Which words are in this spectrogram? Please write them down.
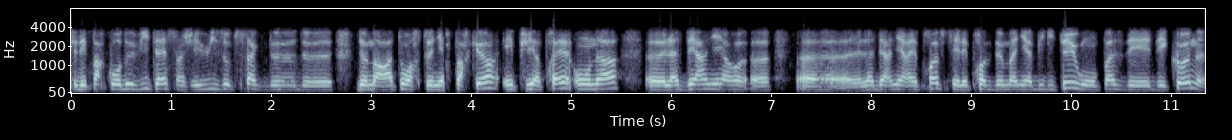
c'est des parcours de vitesse. Hein. J'ai huit obstacles de, de, de, marathon à retenir par cœur. Et puis après, on a la dernière, la dernière épreuve, c'est l'épreuve de maniabilité où on passe des, des cônes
